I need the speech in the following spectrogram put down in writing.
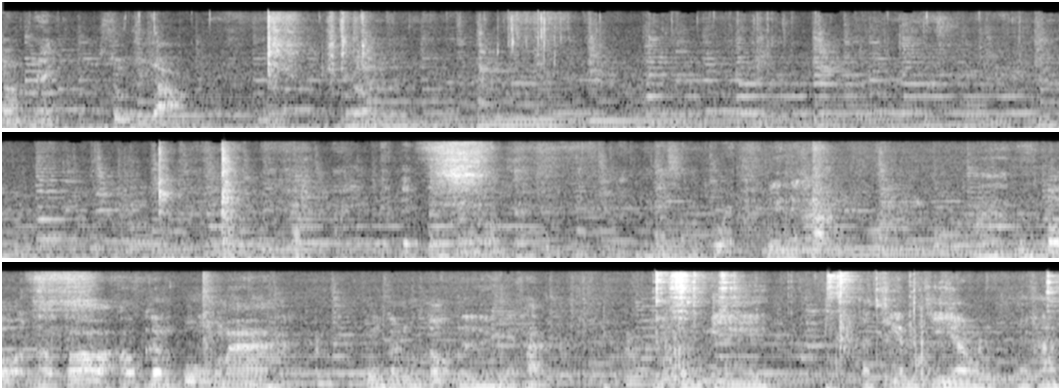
ยอดไหมสุดยอดยอดนะครับเดี๋ยวไปปรุงข้างนอกกันมาสองถ้วยนี่นะครับมาบนโต๊ะเราก็เอาเครื่องปรุงมาปรุงกันบนโต๊ะเลยนะครับนี่ผมมีกระเทียมเจียวนะครับ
